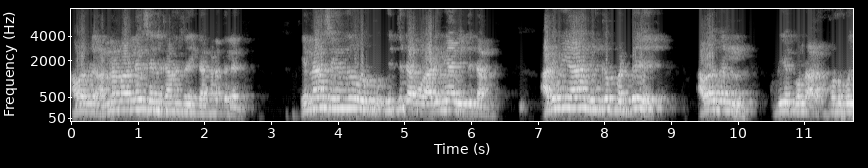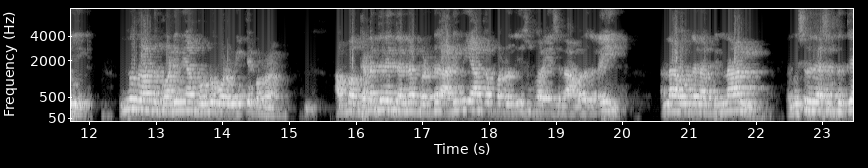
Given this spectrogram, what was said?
அவர்கள் அண்ணன்மாரிலே சேர்ந்து கணக்கு தெரிவிட்டாங்க கணத்துல. எல்லாம் சேர்ந்து ஒரு வித்துட்டாங்க ஒரு அடிமையா வித்துட்டாங்க. அடிமையாக விற்கப்பட்டு அவர்கள் அப்படியே கொண்டு கொண்டு போய் இன்னொரு ஆண்டுக்கு அடிமையாக கொண்டு போட வைக்கப்படுறாங்க. அப்போ கிணத்திலே தள்ளப்பட்டு அடிமையாக்கப்படுற யூசுப் அவர்களை அல்லாஹுத்தலா பின்னால் மிஸ்ரு தேசத்துக்கு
